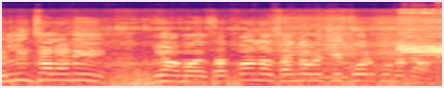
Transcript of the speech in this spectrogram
చెల్లించాలని మేము సర్పంచుల సంఘం నుంచి కోరుకుంటున్నాం.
